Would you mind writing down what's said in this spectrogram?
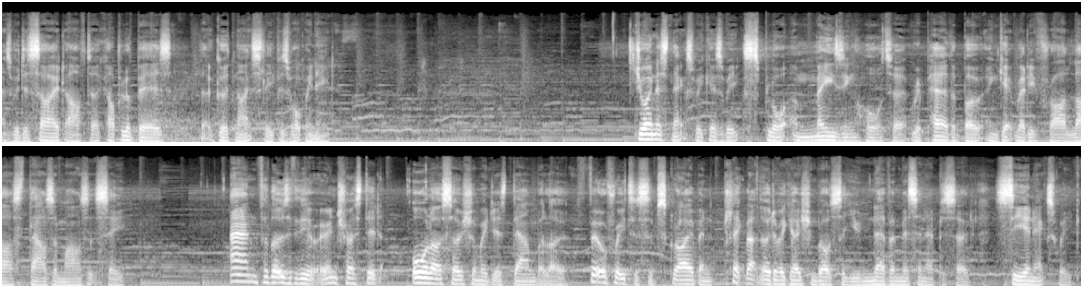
as we decide after a couple of beers that a good night's sleep is what we need. Join us next week as we explore amazing Horta, repair the boat and get ready for our last thousand miles at sea. And for those of you who are interested, all our social media is down below. Feel free to subscribe and click that notification bell so you never miss an episode. See you next week.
